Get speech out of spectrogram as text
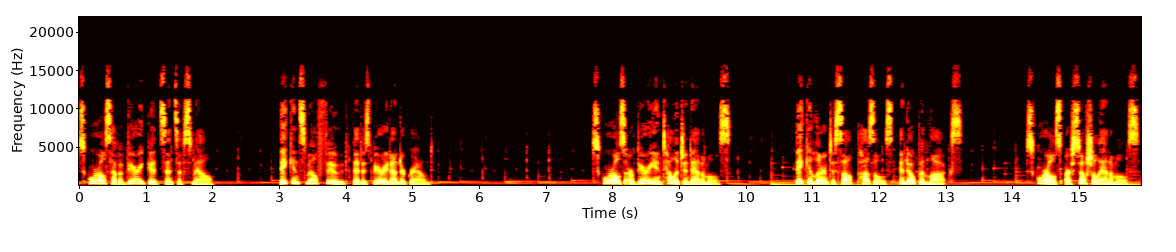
Squirrels have a very good sense of smell. They can smell food that is buried underground. Squirrels are very intelligent animals. They can learn to solve puzzles and open locks. Squirrels are social animals.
